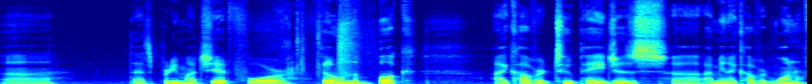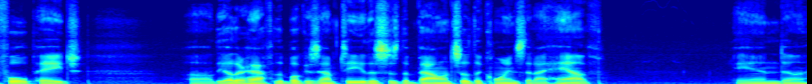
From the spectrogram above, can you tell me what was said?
one. Uh, that's pretty much it for filling the book. I covered two pages. Uh, I mean, I covered one full page. Uh, the other half of the book is empty. This is the balance of the coins that I have. And uh,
